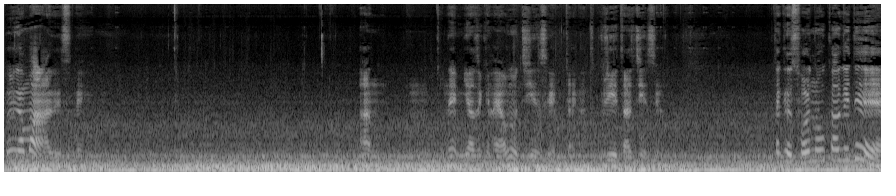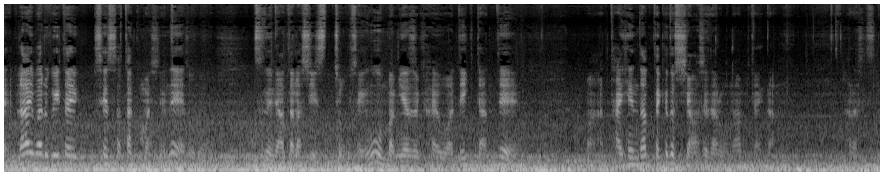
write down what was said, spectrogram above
それがまああれですね、あんとね、宮崎駿の人生みたいな、クリエイター人生だけど、それのおかげで、ライバルがいたり、切磋琢磨してね、その、常に新しい挑戦を、まあ、宮崎駿はできたんで、まあ、大変だったけど幸せだろうな、みたいな話ですね。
